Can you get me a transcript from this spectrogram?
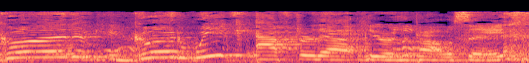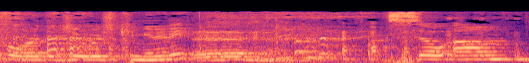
good, good week after that here in the Palisades for the Jewish community. So, um,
